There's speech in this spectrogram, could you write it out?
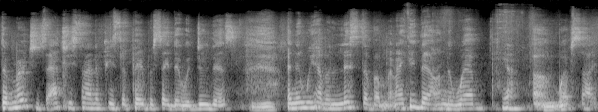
The merchants actually sign a piece of paper, say they would do this. Mm-hmm. And then we have a list of them, and I think they're on the web yeah. um, website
